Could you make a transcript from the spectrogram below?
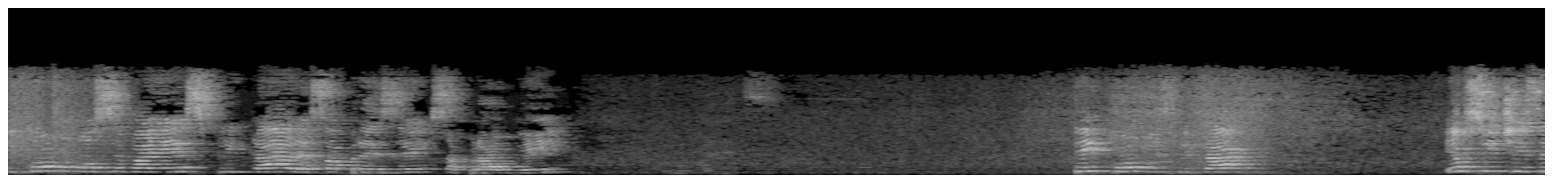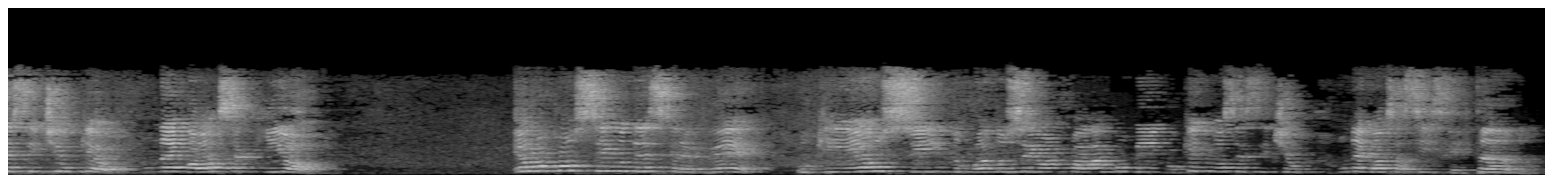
E como você vai explicar essa presença para alguém? Tem como explicar? Eu senti, você sentiu o quê? Um negócio aqui, ó. Eu não consigo descrever o que eu sinto quando o Senhor falar comigo. O que, que você sentiu? Um negócio assim esquentando?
